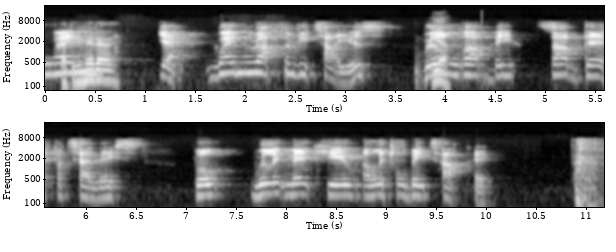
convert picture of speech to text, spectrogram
La primera. Yeah, when Rafa retires, will Yeah. that be a sad day for tennis, but will it make you a little bit happy?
